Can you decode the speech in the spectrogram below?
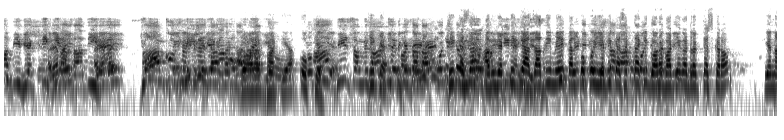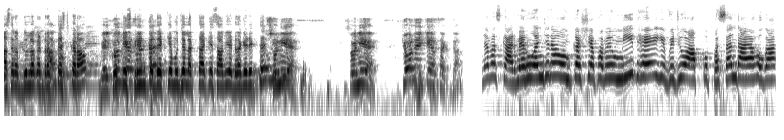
अभिव्यक्ति की आज़ादी है जो आपको सही लगेगा गौरव भाटिया ओके। ठीक है। ठीक है सर अभिव्यक्ति की आज़ादी में कल को कोई ये भी कह सकता है कि गौरव भाटिया का ड्रग टेस्ट कराओ या नासिर अब्दुल्ला का ड्रग टेस्ट कराओ? क्योंकि स्क्रीन पे देख के मुझे लगता है कि साहब ये ड्रग एडिक्ट है। सुनिए सुनिए क्यों नहीं कह सकता? नमस्कार मैं हूँ अंजना ओम कश्यप हमें उम्मीद है ये वीडियो आपको पसंद आया होगा।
